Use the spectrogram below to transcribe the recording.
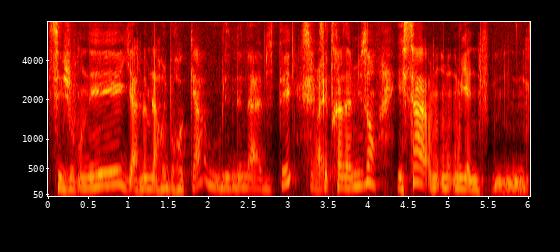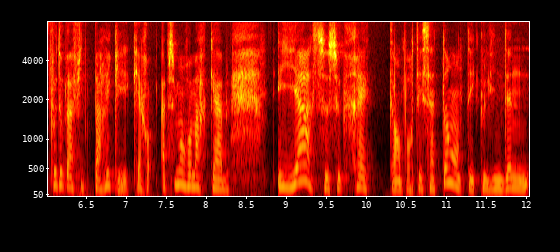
séjourner, il y a même la rue Broca où Linden a habité. C'est très amusant. Et ça, il y a une, une photographie de Paris qui est, qui est absolument remarquable. Et il y a ce secret qu'a emporté sa tante et que Linden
